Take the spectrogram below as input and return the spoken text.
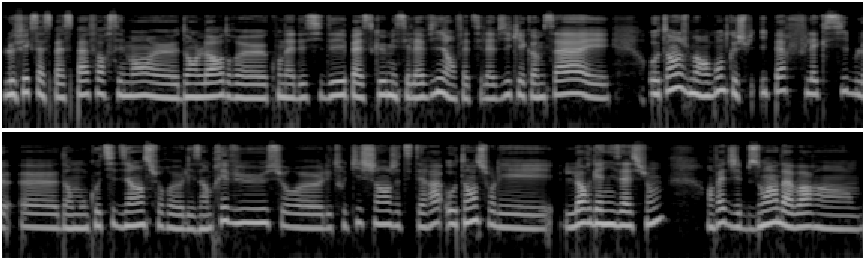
le fait que ça se passe pas forcément dans l'ordre qu'on a décidé parce que mais c'est la vie en fait c'est la vie qui est comme ça et autant je me rends compte que je suis hyper flexible dans mon quotidien sur les imprévus sur les trucs qui changent etc autant sur l'organisation en fait j'ai besoin d'avoir un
